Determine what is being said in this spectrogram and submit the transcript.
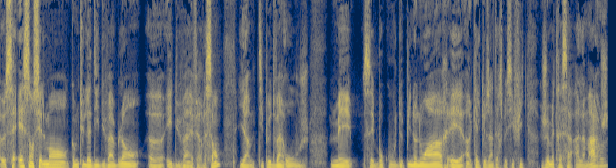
Euh, c'est essentiellement, comme tu l'as dit, du vin blanc euh, et du vin effervescent. Il y a un petit peu de vin rouge, mais c'est beaucoup de pinot noir et euh, quelques interspécifiques. Je mettrai ça à la marge.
